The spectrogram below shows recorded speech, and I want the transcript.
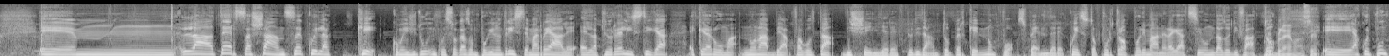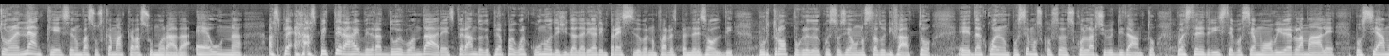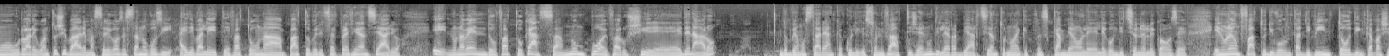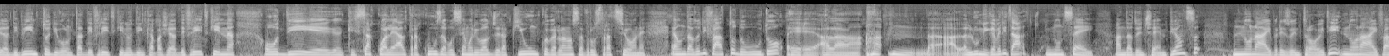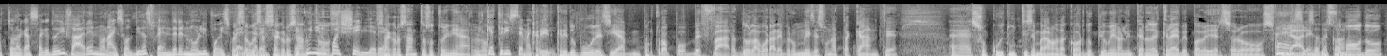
E, ehm, mh, la terza chance, quella che come dici tu in questo caso un pochino triste ma reale è la più realistica è che la Roma non abbia facoltà di scegliere più di tanto perché non può spendere. Questo purtroppo rimane ragazzi un dato di fatto. Problema sì. E a quel punto non è neanche se non va su Scamacca va su Morata. È un aspe- aspetterà e vedrà dove può andare sperando che prima o poi qualcuno decida di arrivare in prestito per non farle spendere soldi. Purtroppo credo che questo sia uno stato di fatto eh, dal quale non possiamo scos- scollarci più di tanto. Può essere triste possiamo viverla male possiamo urlare quanto ci pare, ma se le cose stanno così, hai dei paletti, hai fatto un patto per il fair play finanziario e non avendo fatto cassa non puoi far uscire denaro, dobbiamo stare anche a quelli che sono i fatti, cioè è inutile arrabbiarsi, tanto non è che cambiano le, le, condizioni o le cose. E non è un fatto di volontà di Pinto, di incapacità di Pinto, di volontà dei Fritkin o di incapacità dei Fritkin o di eh, chissà quale altra accusa possiamo rivolgere a chiunque per la nostra frustrazione, è un dato di fatto dovuto eh, alla, all'unica verità, non sei andato in Champions, non hai preso introiti, non hai fatto la cassa che dovevi fare, non hai soldi da spendere, non li puoi spendere questo, questo e quindi non puoi scegliere sacrosanto sottolinearlo. Che è triste, ma Cre- credo pure sia purtroppo beffardo lavorare per un mese su un attaccante. Eh, su cui tutti sembravano d'accordo più o meno all'interno del club e poi vederselo sfilare eh, sì, in questo d'accordo. modo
